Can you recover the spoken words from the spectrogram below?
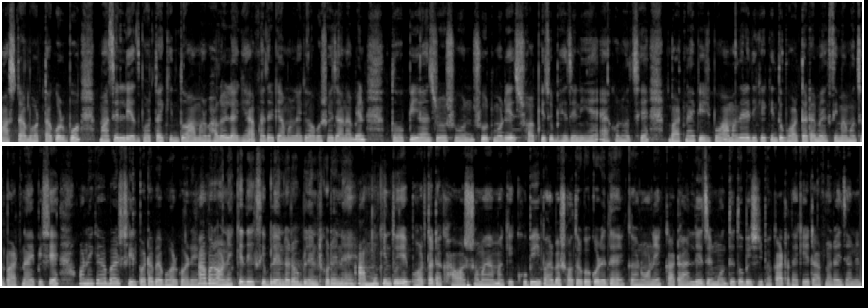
মাছটা ভর্তা করব। মাছের লেজ ভর্তা কিন্তু আমার ভালোই লাগে। আপনাদের কেমন লাগে অবশ্যই জানাবেন। তো পেঁয়াজ, রসুন শুটমরিচ সব কিছু ভেজে নিয়ে এখন হচ্ছে বাটনায় পিসবো আমাদের এদিকে কিন্তু ভর্তাটা ম্যাক্সিমাম হচ্ছে বাটনায় পিষে। অনেকে আবার শিল্পাটা ব্যবহার করে। আবার অনেককে দেখছি ব্লেন্ডারও ব্লেন্ড করে নেয়। আম্মু কিন্তু এই ভর্তাটা খাওয়ার সময় আমাকে খুবই বারবার সতর্ক করে দেয়। কারণ অনেক কাটা, লেজের মধ্যে তো বেশিরভাগ কাটা থাকে, এটা আপনারাই জানেন।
